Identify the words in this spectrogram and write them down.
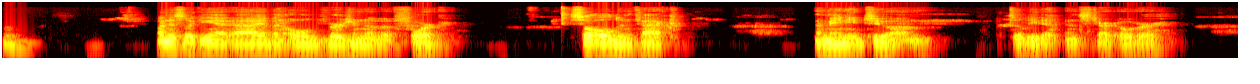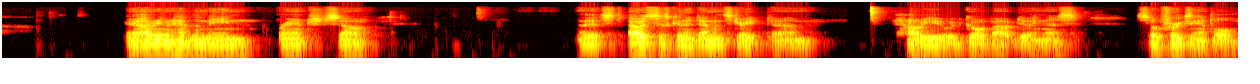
Hmm. I'm just looking at, uh, I have an old version of a fork. So old, in fact, I may need to, um, delete it and start over. Yeah, I don't even have the main branch, so. I was just gonna demonstrate, um, how you would go about doing this. So for example,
